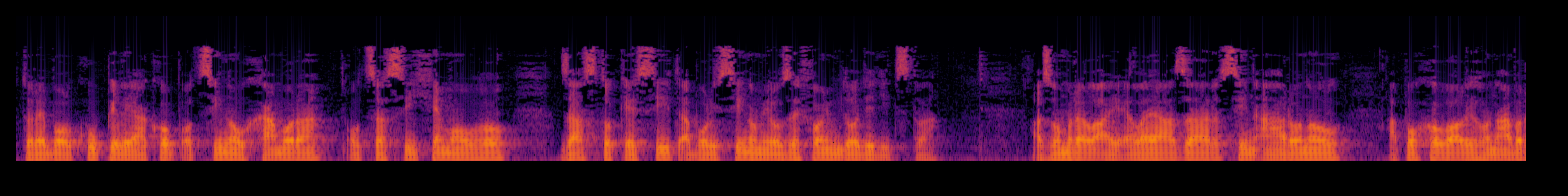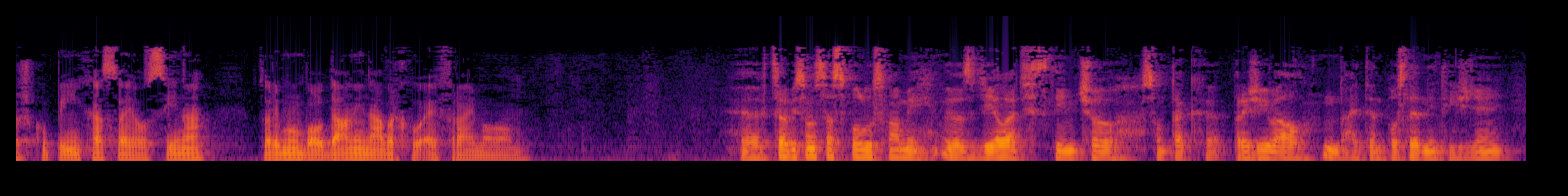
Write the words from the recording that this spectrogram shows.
ktoré bol kúpil Jakob od synov Chamora, otca Sýchemovho, za sto kesít a boli synom Jozefovým do dedictva. A zomrel aj Eleázar, syn Áronov, a pochovali ho na vršku Pinchasa, jeho syna, ktorý mu bol daný na vrchu Efraimovom. Chcel by som sa spolu s vami e, zdieľať s tým, čo som tak prežíval aj ten posledný týždeň,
